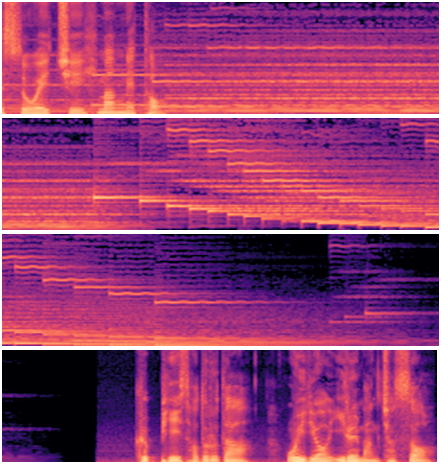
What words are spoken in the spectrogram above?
SOH 희망 레터 급히 서두르다 오히려 일을 망쳤어.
